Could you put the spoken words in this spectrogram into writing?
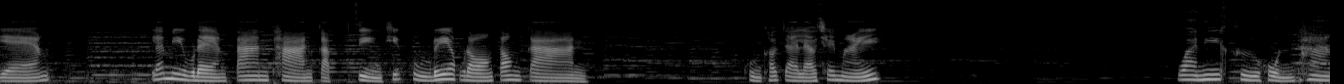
แย้ง และมีแรงต้านทานกับสิ่งที่คุณเรียกร้องต้องการ คุณเข้าใจแล้วใช่ไหมว่านี่คือหนทาง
